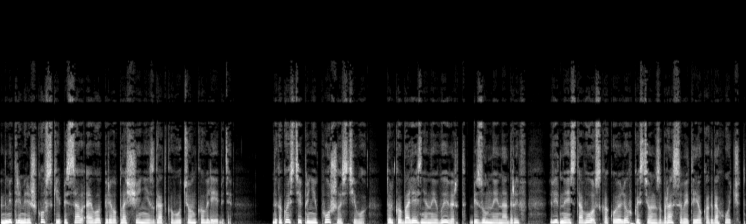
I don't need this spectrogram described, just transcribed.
Дмитрий Мережковский писал о его перевоплощении из гадкого утенка в лебедя. До какой степени пошлость его, только болезненный выверт, безумный надрыв, видно из того, с какой легкостью он сбрасывает ее, когда хочет.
